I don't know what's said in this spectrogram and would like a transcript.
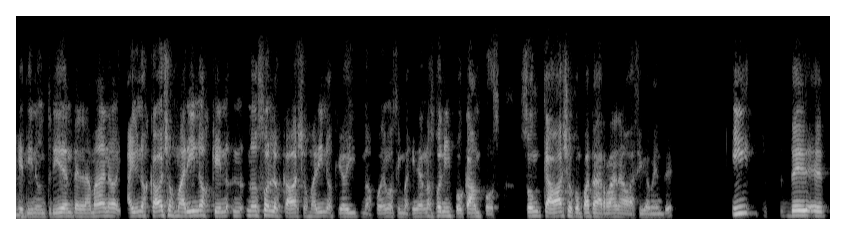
que Mm. tiene un tridente en la mano. Hay unos caballos marinos que no, no son los caballos marinos que hoy nos podemos imaginar, no son hipocampos, son caballos con pata de rana, básicamente. Y de- eh,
